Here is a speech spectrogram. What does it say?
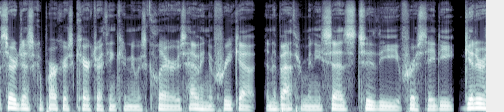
Sarah Jessica Parker's character, I think her name is Claire, is having a freak out in the bathroom, and he says to the first AD, "Get her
